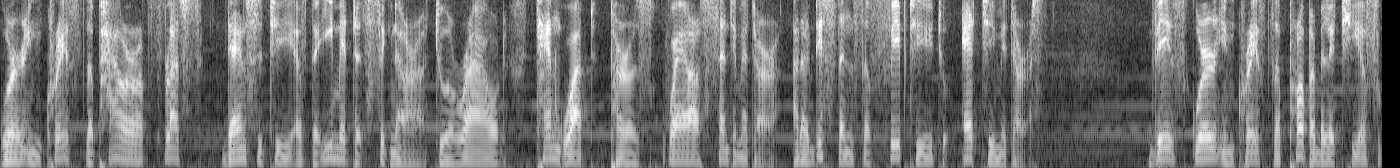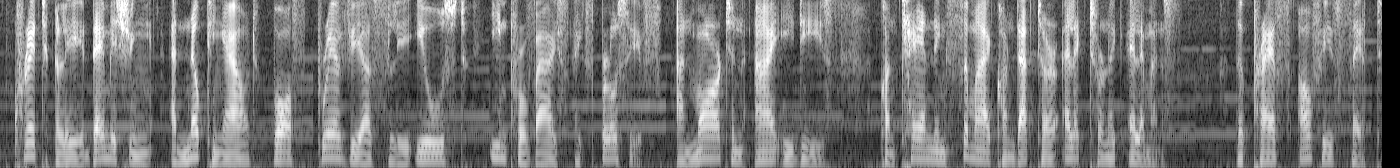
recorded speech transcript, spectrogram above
will increase the power flux density of the emitted signal to around 10 watt per square centimeter at a distance of 50 to 80 meters. This will increase the probability of critically damaging and knocking out both previously used improvised explosive and modern IEDs containing semiconductor electronic elements, the press office said.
